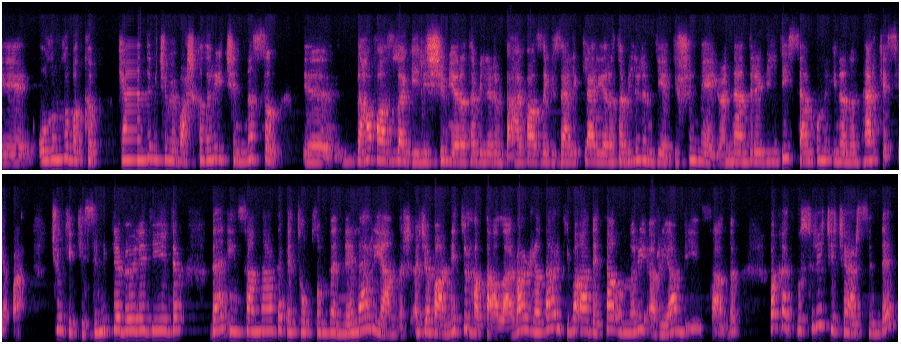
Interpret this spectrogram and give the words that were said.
e, olumlu bakıp kendim için ve başkaları için nasıl e, daha fazla gelişim yaratabilirim, daha fazla güzellikler yaratabilirim diye düşünmeye yönlendirebildiysem bunu inanın herkes yapar. Çünkü kesinlikle böyle değildim. ben insanlarda ve toplumda neler yanlış, acaba ne tür hatalar var radar gibi adeta onları arayan bir insandım. Fakat bu süreç içerisinde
